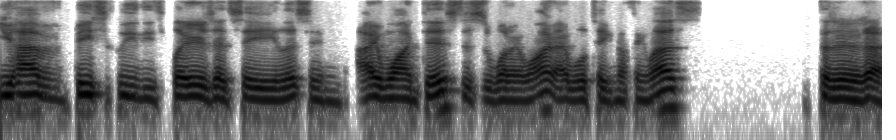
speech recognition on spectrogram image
you have basically these players that say, "Listen, I want this. This is what I want. I will take nothing less." Da, da, da.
